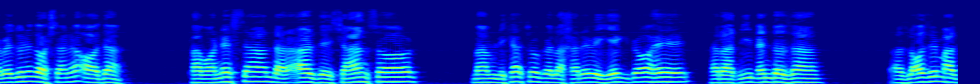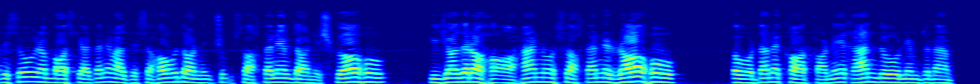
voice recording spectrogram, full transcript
و بدون داشتن آدم. توانستن در عرض چند سال مملکت رو بالاخره به یک راه ترقی بندازن. از لحاظ مدرسه و اینا باز کردن مدرسه ها و دانش... ساختن دانشگاه و ایجاد راه آهن و ساختن راه و آوردن کارخانه قند و نمی‌دونم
